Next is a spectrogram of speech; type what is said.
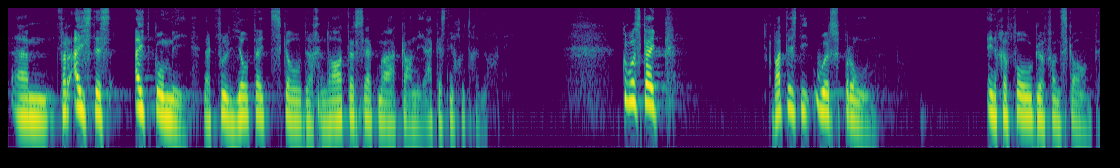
ehm um, vereistes uitkom nie en ek voel heeltyd skuldig en later sê ek maar ek kan nie, ek is nie goed genoeg nie. Kom ons kyk wat is die oorsprong en gevolge van skaamte?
